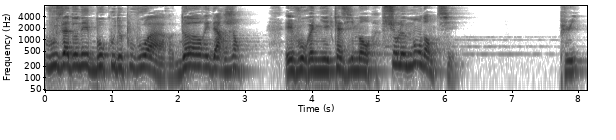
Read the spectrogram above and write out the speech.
vous a donné beaucoup de pouvoir, d'or et d'argent, et vous régnez quasiment sur le monde entier. Puis,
